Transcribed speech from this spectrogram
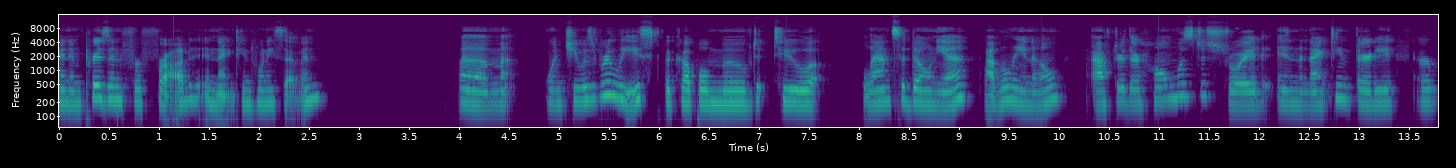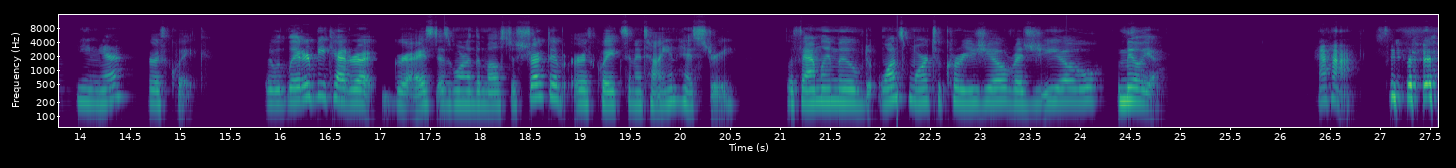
and imprisoned for fraud in 1927. Um, when she was released, the couple moved to Lacedonia, Avellino, after their home was destroyed in the 1930 Irpinia earthquake. It would later be categorized as one of the most destructive earthquakes in Italian history. The family moved once more to Correggio Reggio Emilia. Haha.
